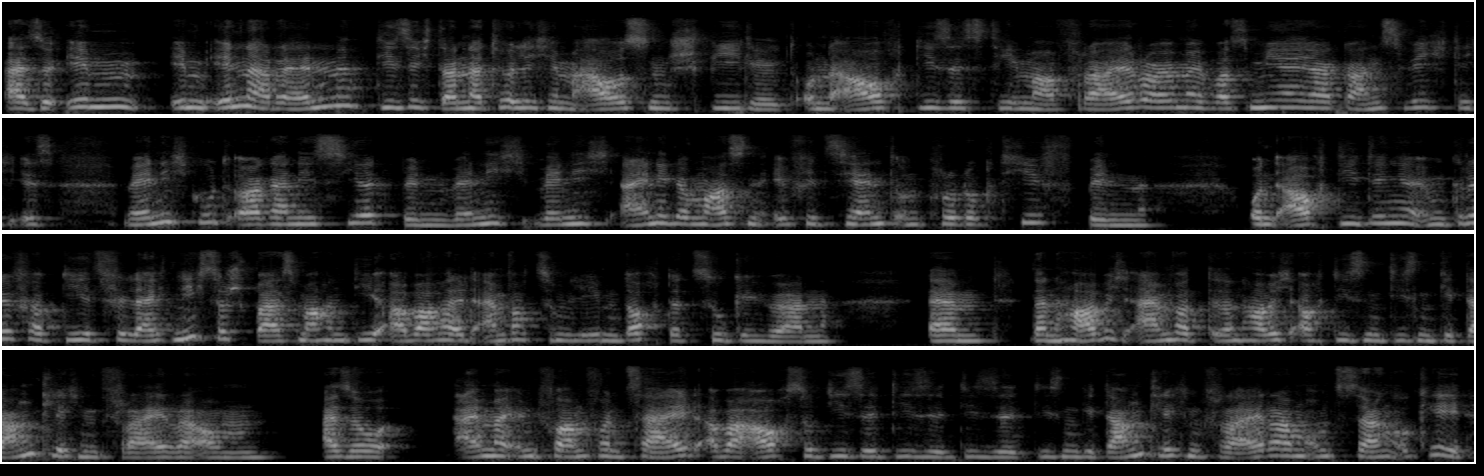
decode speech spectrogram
also im, im Inneren, die sich dann natürlich im Außen spiegelt. Und auch dieses Thema Freiräume, was mir ja ganz wichtig ist, wenn ich gut organisiert bin, wenn ich, wenn ich einigermaßen effizient und produktiv bin und auch die Dinge im Griff habe, die jetzt vielleicht nicht so Spaß machen, die aber halt einfach zum Leben doch dazugehören, ähm, dann habe ich einfach, dann habe ich auch diesen, diesen gedanklichen Freiraum. Also einmal in Form von Zeit, aber auch so diese, diese, diese, diesen gedanklichen Freiraum, um zu sagen, okay,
